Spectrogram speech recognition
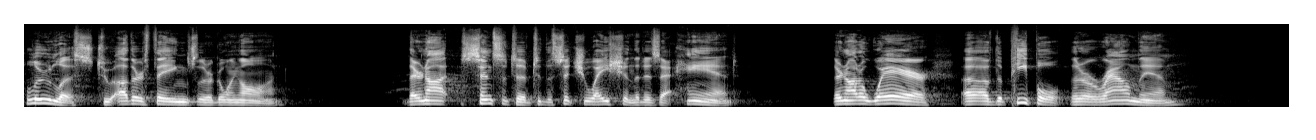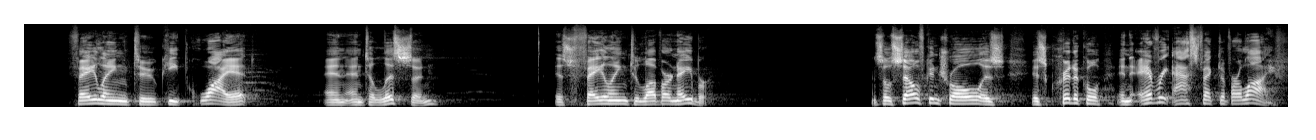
clueless to other things that are going on. They're not sensitive to the situation that is at hand. They're not aware uh, of the people that are around them. Failing to keep quiet and, and to listen is failing to love our neighbor. And so self control is, is critical in every aspect of our life.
